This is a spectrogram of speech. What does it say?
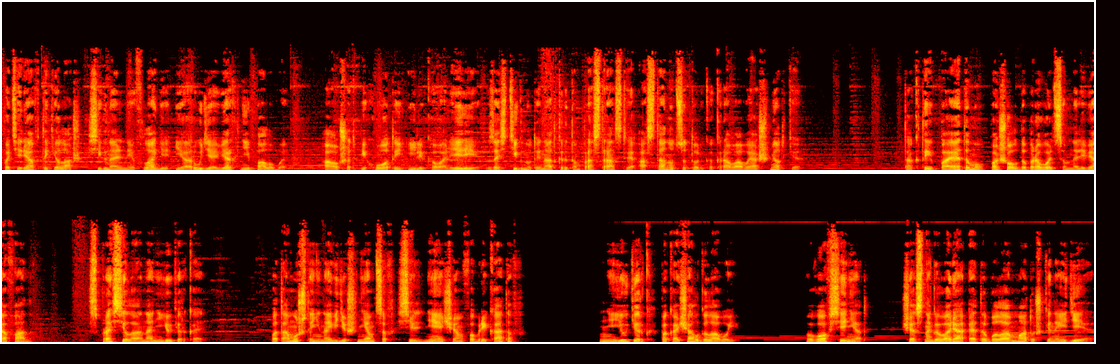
потеряв такелаж, сигнальные флаги и орудия верхней палубы. А уж от пехоты или кавалерии, застигнутой на открытом пространстве, останутся только кровавые ошметки. «Так ты поэтому пошел добровольцем на Левиафан?» – спросила она Ньюкерка. «Потому что ненавидишь немцев сильнее, чем фабрикатов?» Ньюкерк покачал головой. «Вовсе нет. Честно говоря, это была матушкина идея.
